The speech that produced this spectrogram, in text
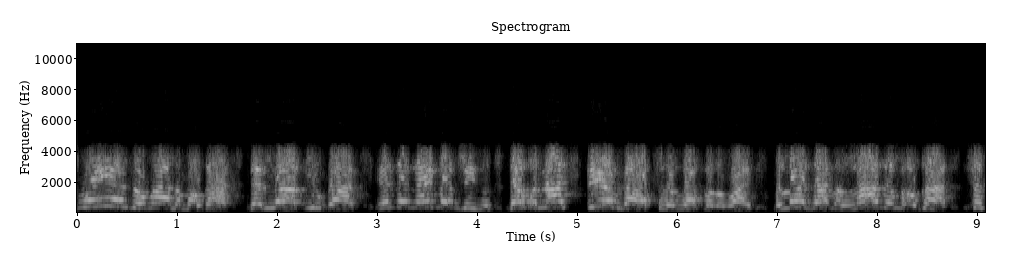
friends around them, oh God, that love you, God, in the name of Jesus, that will not steer God to the left or the right. But Lord God, allow them, oh God, to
